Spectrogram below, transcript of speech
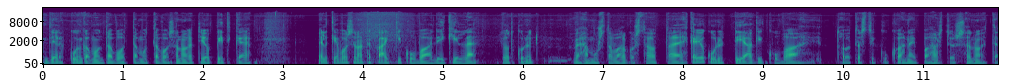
en tiedä kuinka monta vuotta, mutta voi sanoa, että jo pitkä. melkein voi sanoa, että kaikki kuvaa digillä. Jotkut nyt vähän mustavalkoista ottaa, ehkä joku nyt diakin kuvaa. Toivottavasti kukaan ei pahasti, jos sanoo, että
